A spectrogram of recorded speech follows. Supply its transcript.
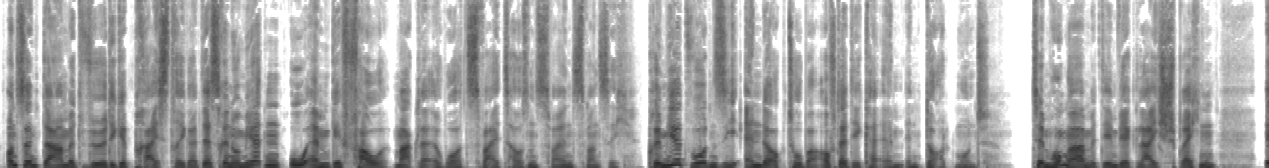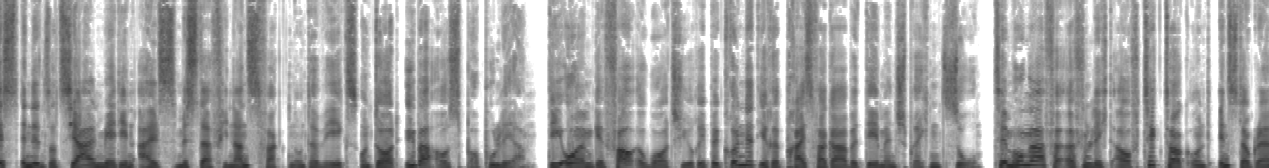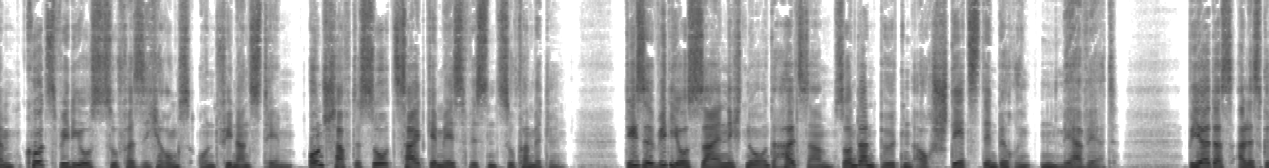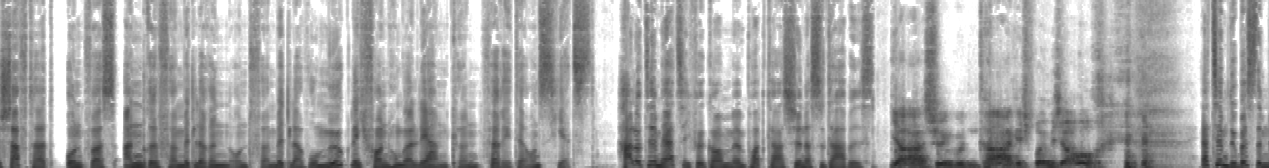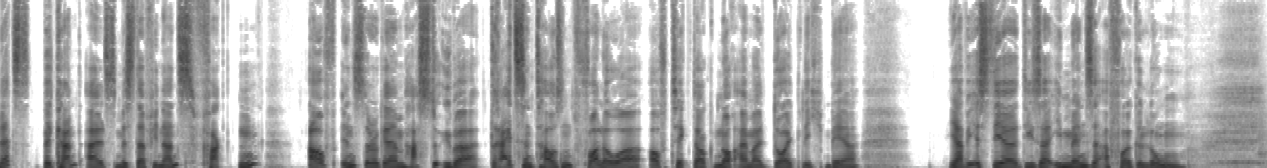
und sind damit würdige Preisträger des renommierten OMGV Makler Award 2022. Prämiert wurden sie Ende Oktober auf der DKM in Dortmund. Tim Hunger, mit dem wir gleich sprechen, ist in den sozialen Medien als Mr. Finanzfakten unterwegs und dort überaus populär. Die OMGV Award Jury begründet ihre Preisvergabe dementsprechend so. Tim Hunger veröffentlicht auf TikTok und Instagram Kurzvideos zu Versicherungs- und Finanzthemen und schafft es so, zeitgemäß Wissen zu vermitteln. Diese Videos seien nicht nur unterhaltsam, sondern böten auch stets den berühmten Mehrwert. Wie er das alles geschafft hat und was andere Vermittlerinnen und Vermittler womöglich von Hunger lernen können, verrät er uns jetzt. Hallo Tim, herzlich willkommen im Podcast. Schön, dass du da bist. Ja, schönen guten Tag. Ich freue mich auch. ja, Tim, du bist im Netz bekannt als Mr. Finanzfakten. Auf Instagram hast du über 13.000 Follower, auf TikTok noch einmal deutlich mehr. Ja, wie ist dir dieser immense Erfolg gelungen?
